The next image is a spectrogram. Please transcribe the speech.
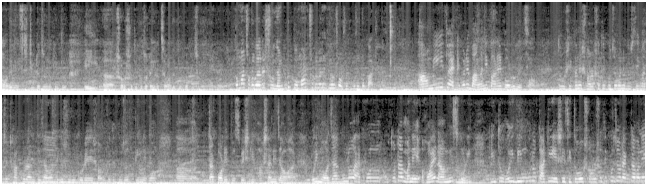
আমাদের ইনস্টিটিউটের জন্য কিন্তু এই সরস্বতী পুজোটাই হচ্ছে আমাদের দুর্গাপুজো। তোমার ছোটবেলাটা শুনলাম কিন্তু তোমার ছোটবেলায় কীভাবে সরস্বতী পুজোটা কাটতো আমি তো একেবারে বাঙালি পাড়ায় বড় হয়েছি। তো সেখানে সরস্বতী পুজো মানে বুঝতেই পারছ ঠাকুর আনতে যাওয়া থেকে শুরু করে সরস্বতী পুজোর দিন এবং আহ, তারপরে স্পেশালি ভাসানে যাওয়ার ওই মজাগুলো এখন অতটা মানে হয় না মিস করি। কিন্তু ওই দিনগুলো কাটিয়ে এসেছি। তো সরস্বতী পুজোর একটা মানে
